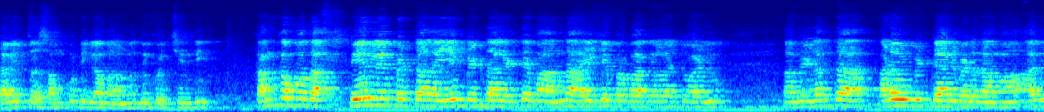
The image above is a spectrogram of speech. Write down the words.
కవిత్వ సంపుటిగా మన ముందుకు వచ్చింది. కంకపోద పేర్లు ఏం పెట్టాలా ఏం పెట్టాలంటే మా అన్న ఐకే ప్రభాకర్ లాంటి వాళ్ళు వీళ్ళంతా అడవి బిడ్డ అని పెడదామా అది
